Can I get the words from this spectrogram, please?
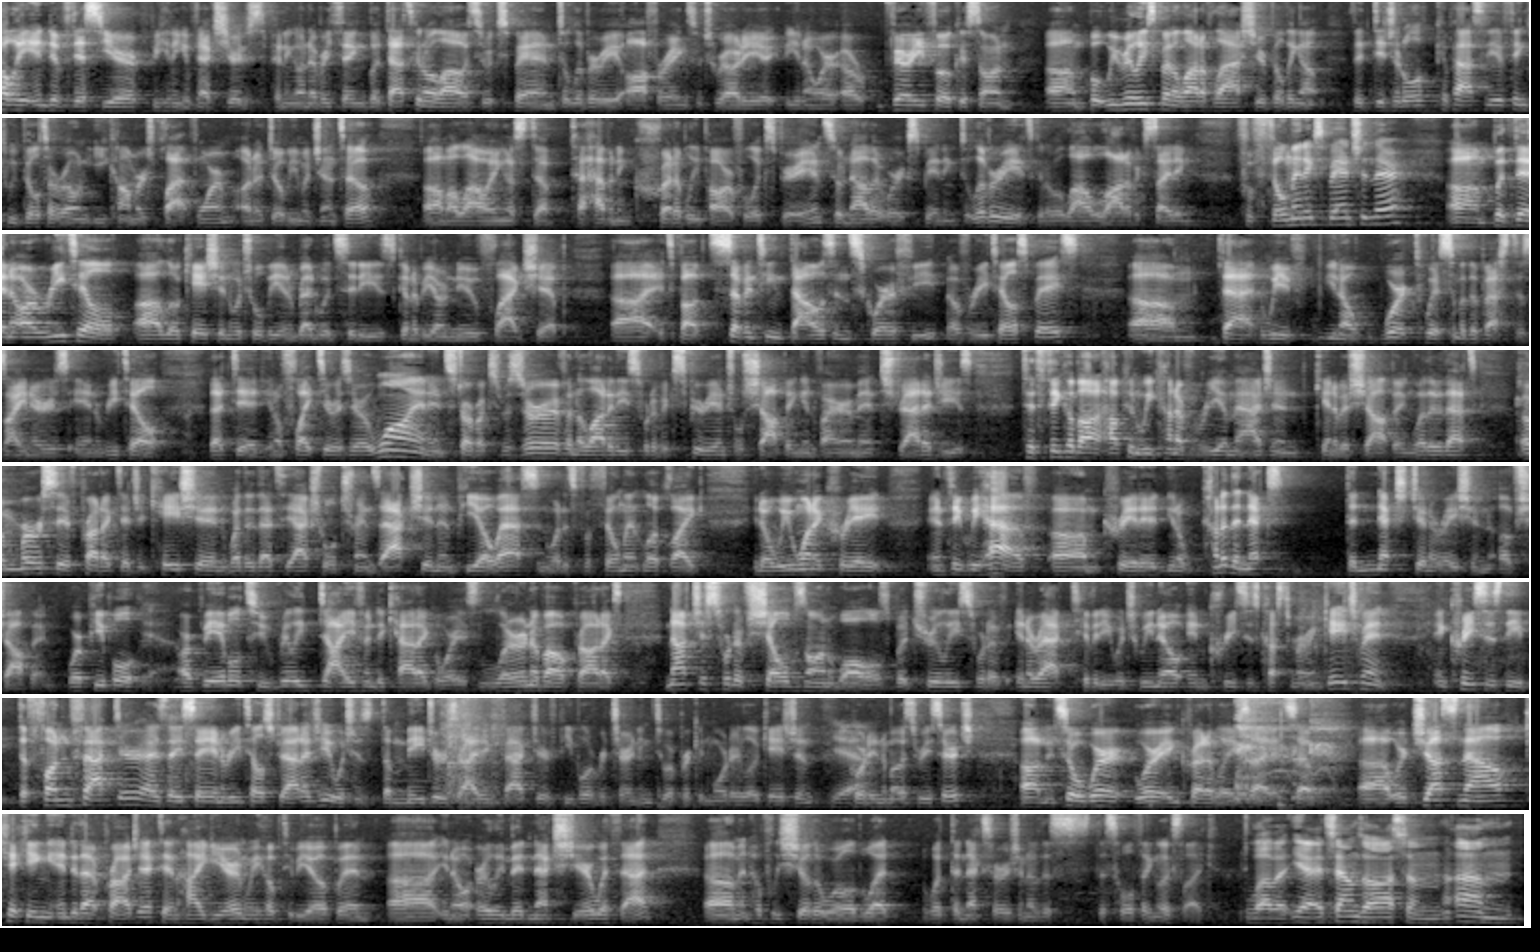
probably end of this year, beginning of next year, just depending on everything. But that's going to allow us to expand delivery offerings, which we already, you know, are, are very focused on. Um, but we really spent a lot of last year building out the digital capacity of things. We built our own e-commerce platform on Adobe Magento, um, allowing us to, to have an incredibly powerful experience. So now that we're expanding delivery, it's going to allow a lot of exciting fulfillment expansion there. Um, but then our retail uh, location, which will be in Redwood City, is going to be our new flagship. Uh, it's about 17,000 square feet of retail space um, that we've you know worked with some of the best designers in retail that did you know Flight 001 and Starbucks Reserve and a lot of these sort of experiential shopping environment strategies to think about how can we kind of reimagine cannabis shopping, whether that's immersive product education, whether that's the actual transaction and POS and what does fulfillment look like. You know, we want to create and think we have um, created you know kind of the next the next generation of shopping, where people yeah. are be able to really dive into categories, learn about products, not just sort of shelves on walls, but truly sort of interactivity, which we know increases customer engagement, increases the, the fun factor, as they say in retail strategy, which is the major driving factor of people returning to a brick and mortar location, yeah. according to most research. Um, and so we're, we're incredibly excited. So uh, we're just now kicking into that project in high gear, and we hope to be open, uh, you know, early mid next year with that um, and hopefully show the world what, what the next version of this, this whole thing looks like. Love it. Yeah, it sounds awesome. Um,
